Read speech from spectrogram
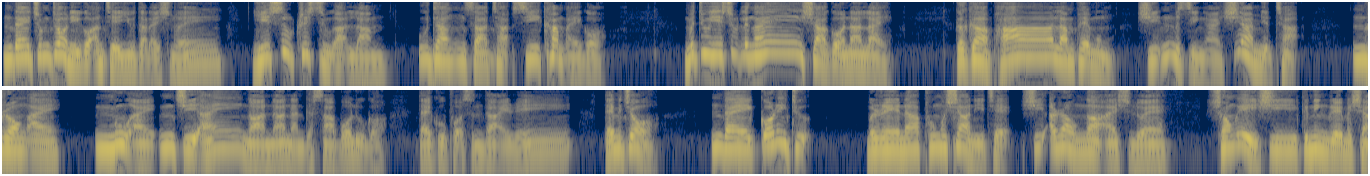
အန်တိုင်ချုံကြောနီကိုအန်တေယူတတ်အိုင်ရှင်လေယေရှုခရစ်သူအလမ်ဥဒန်းအစာချစီခမ်အိုင်ကောမတူယေရှုလငယ်ရှာကောနာလိုက်ဂဂဖာလမ်ဖဲမုန်ရှိအင်းမစင်အိုင်ရှာမြတ်ထအန်ရောင်အိုင် မှုအိုင်အင်ကြီးအိုင်ငါနာနန်ကစားပေါ်လူကတိုက်ကူဖို့စန်ဒိုင်ရဲဒဲမကျော်ဒိုင်ကောရီတုမရေနာဖုံမရှာနီချက်ရှီအရောက်ငါအိုင်ရှလွဲရှောင်းအေရှီကနင်းရဲမရှာ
